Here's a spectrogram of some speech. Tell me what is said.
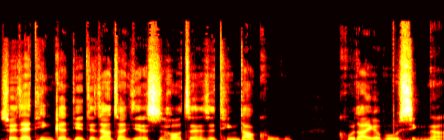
所以在听更迭这张专辑的时候，真的是听到哭，哭到一个不行呢。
